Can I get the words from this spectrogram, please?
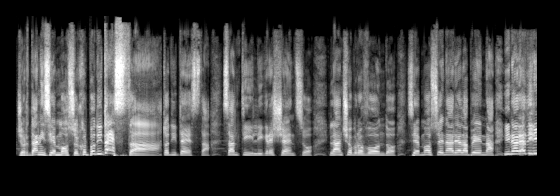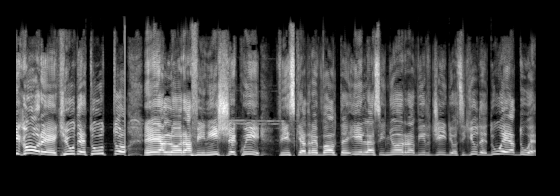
Giordani si è mosso, il colpo di testa! Di testa, Santilli, Crescenzo, lancio profondo, si è mosso in area la penna, in area di rigore, chiude tutto e allora finisce qui. Fischia tre volte il signor Virgilio, si chiude 2 a 2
